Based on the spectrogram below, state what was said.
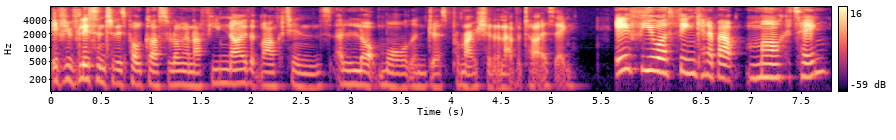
if you've listened to this podcast for long enough, you know that marketing's a lot more than just promotion and advertising. If you are thinking about marketing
